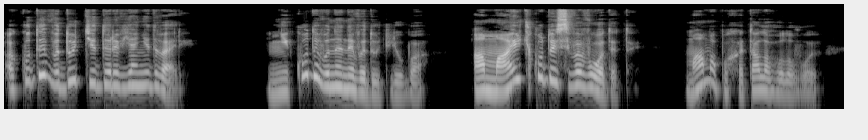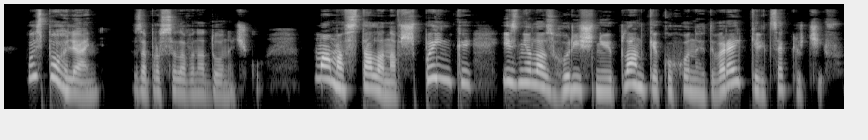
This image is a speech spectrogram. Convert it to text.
а куди ведуть ті дерев'яні двері? Нікуди вони не ведуть, Люба, а мають кудись виводити. Мама похитала головою. Ось поглянь, запросила вона донечку. Мама встала навшпиньки і зняла з горішньої планки кухонних дверей кільце ключів.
